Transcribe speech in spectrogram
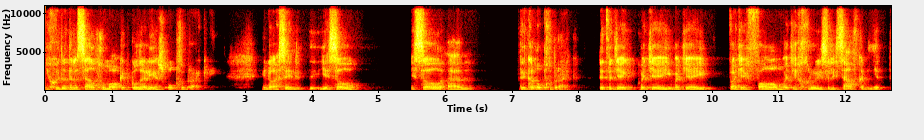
Die goed wat hulle self gemaak het, kon hulle nie eens opgebruik nie. En daai sê jy sal jy sal ehm um, dit kan opgebruik. Dit wat jy wat jy wat jy wat jy farm, wat jy groei, sal jy self kan eet.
